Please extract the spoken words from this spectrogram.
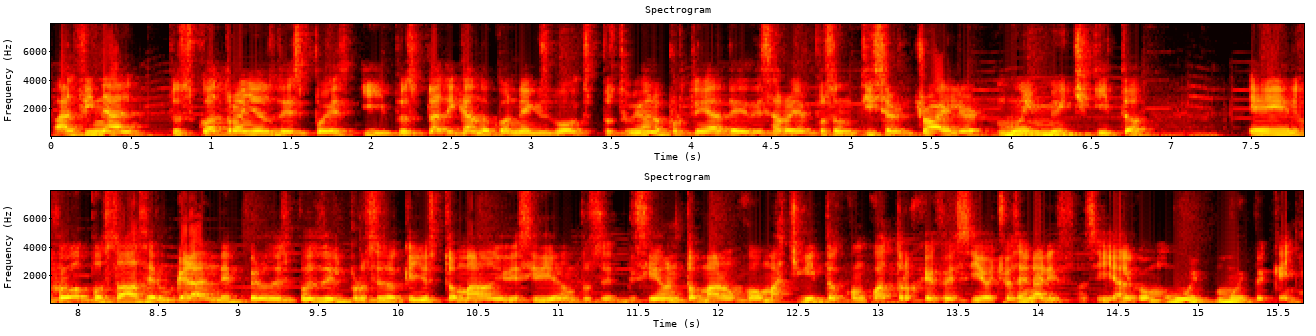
Al final, pues cuatro años después, y pues platicando con Xbox, pues tuvieron la oportunidad de desarrollar pues un teaser trailer muy, muy chiquito. El juego apostaba a ser grande, pero después del proceso que ellos tomaron y decidieron, pues decidieron tomar un juego más chiquito, con cuatro jefes y ocho escenarios, así, algo muy, muy pequeño.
